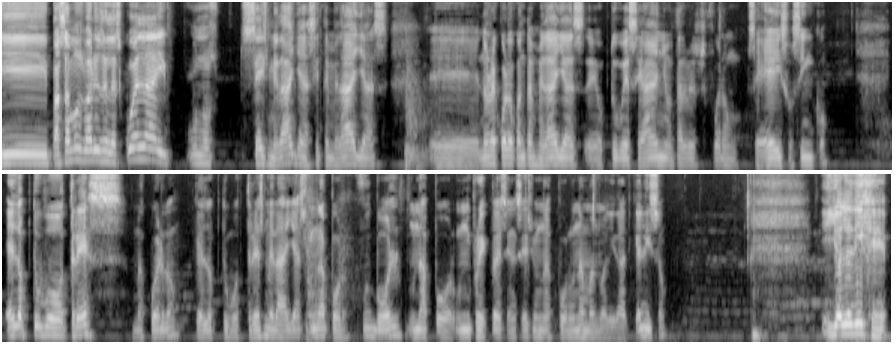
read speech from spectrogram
Y pasamos varios de la escuela y unos seis medallas, siete medallas. Eh, no recuerdo cuántas medallas eh, obtuve ese año, tal vez fueron seis o cinco. Él obtuvo tres, me acuerdo, que él obtuvo tres medallas, una por fútbol, una por un proyecto de ciencias y una por una manualidad que él hizo. Y yo le dije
